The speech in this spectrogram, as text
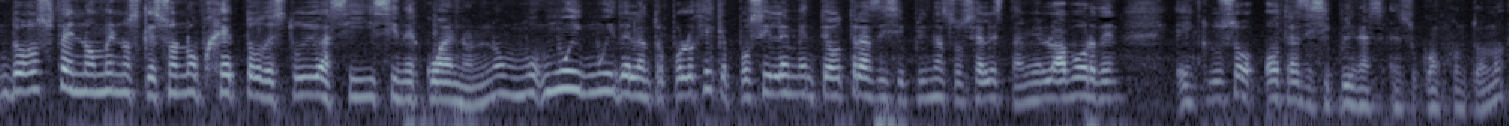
dos fenómenos que son objeto de estudio así sine qua non, ¿no? Muy, muy de la antropología y que posiblemente otras disciplinas sociales también lo aborden, e incluso otras disciplinas en su conjunto, ¿no?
